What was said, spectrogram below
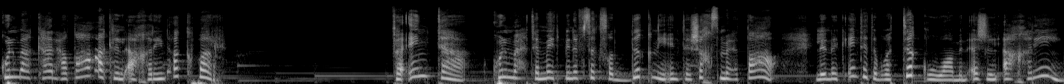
كل ما كان عطائك للآخرين أكبر. فأنت كل ما اهتميت بنفسك صدقني أنت شخص معطاء لأنك أنت تبغى تقوى من أجل الآخرين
